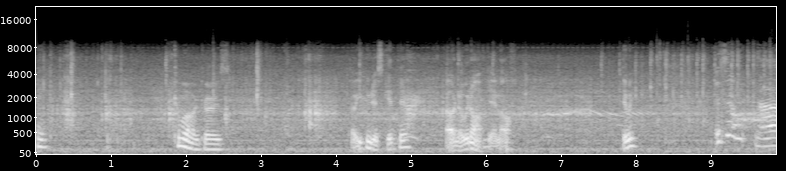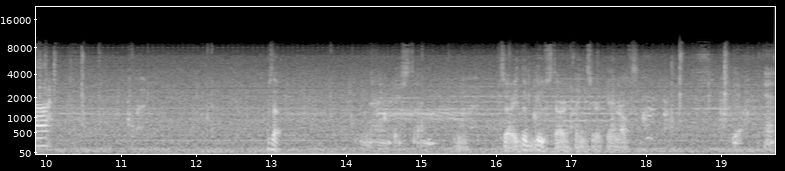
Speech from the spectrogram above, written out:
Hank. Come on, guys. Oh, you can just get there? Oh, no, we don't have Gandalf. Do we? It's a. Ah. What's up? No, I'm just, um. Sorry, the blue star things are Gandalf's. Yeah. yeah,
